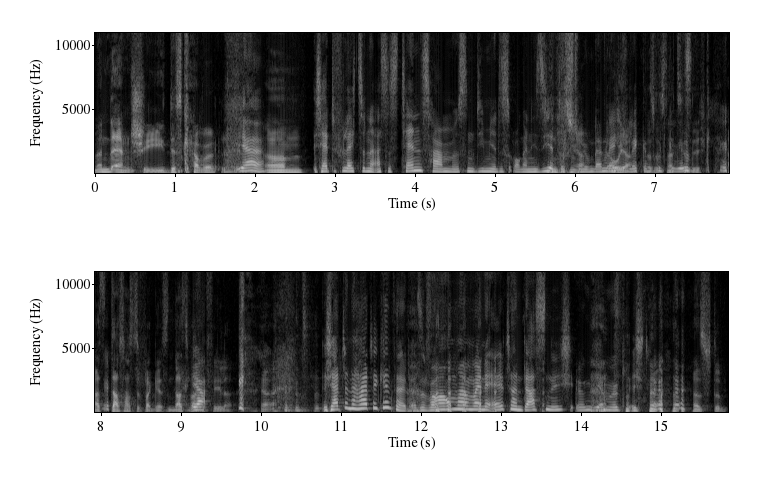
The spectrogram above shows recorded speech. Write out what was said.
And then she discovered. ja. Ähm, Ich hätte vielleicht so eine Assistenz haben müssen, die mir das organisiert, das Studium. Dann wäre oh ich ja, vielleicht ganz das gut ist gewesen. natürlich. Das, das hast du vergessen. Das war Ja. der Fehler. Ich hatte eine harte Kindheit. Also warum haben meine Eltern das nicht irgendwie ermöglicht? Das stimmt.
